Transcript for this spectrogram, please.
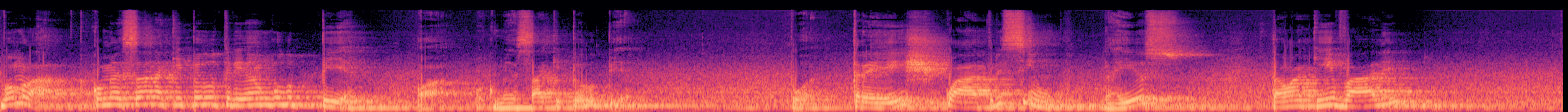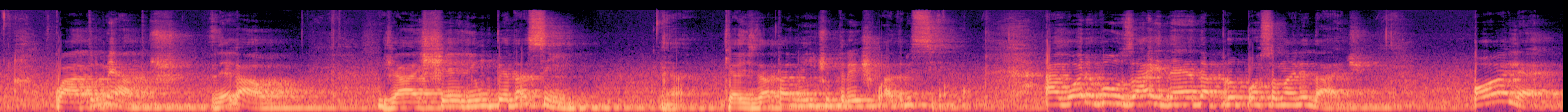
Vamos lá. Começando aqui pelo triângulo P. Ó, vou começar aqui pelo P. Pô, 3, 4 e 5, não é isso? Então aqui vale 4 metros. Legal. Já achei ali um pedacinho, né? que é exatamente o 3, 4 e 5. Agora eu vou usar a ideia da proporcionalidade. Olha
